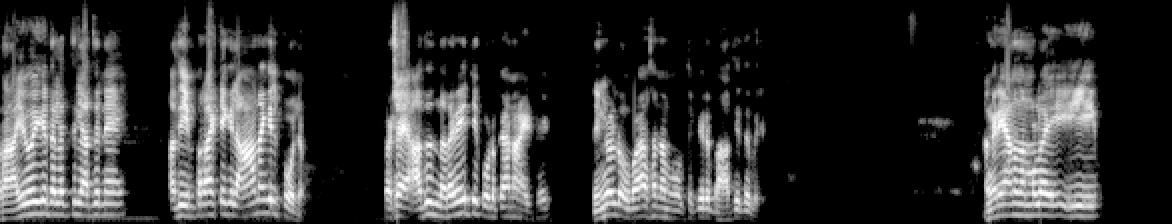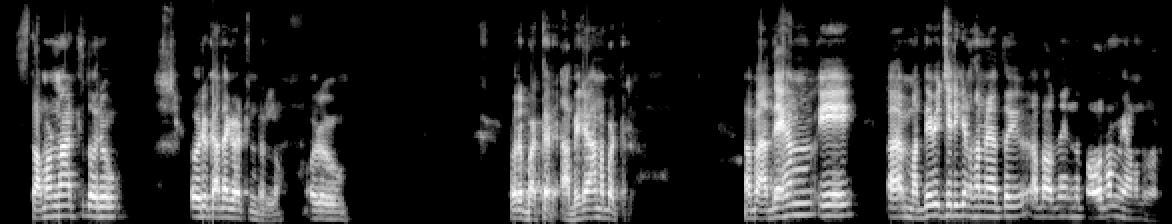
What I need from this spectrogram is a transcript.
പ്രായോഗിക തലത്തിൽ അതിനെ അത് ഇമ്പ്രാക്ടിക്കൽ ആണെങ്കിൽ പോലും പക്ഷേ അത് നിറവേറ്റി കൊടുക്കാനായിട്ട് നിങ്ങളുടെ ഉപാസന മൂർത്തിക്ക് ഒരു ബാധ്യത വരും. അങ്ങനെയാണ് നമ്മൾ ഈ തമിഴ്നാട്ടിലത്തെ ഒരു ഒരു കഥ കേട്ടിട്ടുണ്ടല്ലോ. ഒരു ഒരു ഭക്തർ അഭിരാമ ഭക്തർ അപ്പൊ അദ്ദേഹം ഈ മദ്യപിച്ചിരിക്കുന്ന സമയത്ത് അത് ഇന്ന് പൗർണമിയാണെന്ന് പറഞ്ഞു.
